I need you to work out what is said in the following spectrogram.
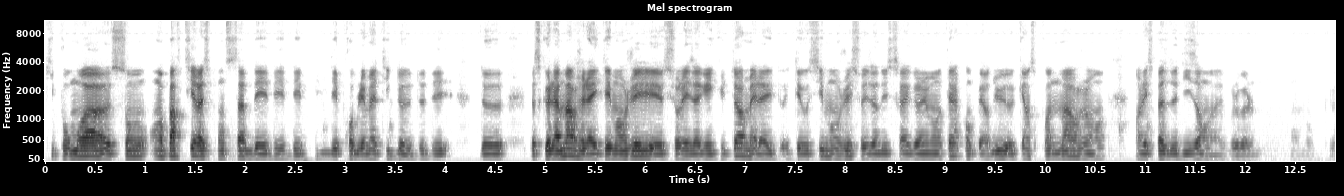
qui pour moi, sont en partie responsables des, des, des, problématiques de, de, de, Parce que la marge, elle a été mangée sur les agriculteurs, mais elle a été aussi mangée sur les industries agroalimentaires qui ont perdu 15 points de marge en, en l'espace de 10 ans, hein, globalement. Euh,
